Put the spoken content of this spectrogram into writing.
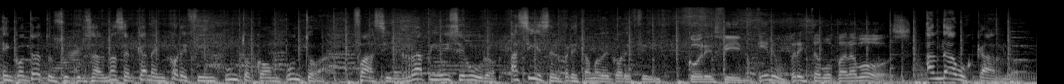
Encontrá tu sucursal más cercana en corefin.com.ar. Fácil, rápido y seguro. Así es el préstamo de Corefin. Corefin tiene un préstamo para vos. Anda a buscarlo.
